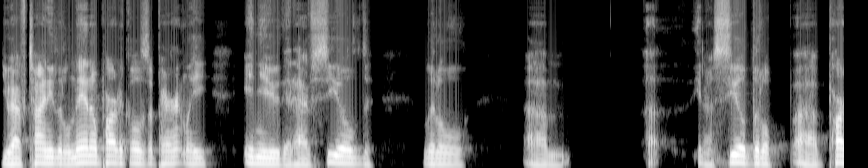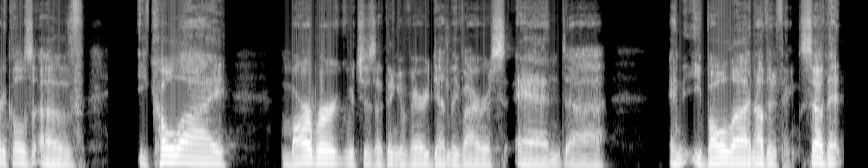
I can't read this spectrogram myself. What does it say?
you have tiny little nanoparticles apparently in you that have sealed little um, uh, you know sealed little uh, particles of E. coli, Marburg, which is I think a very deadly virus, and uh, and Ebola and other things. So that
